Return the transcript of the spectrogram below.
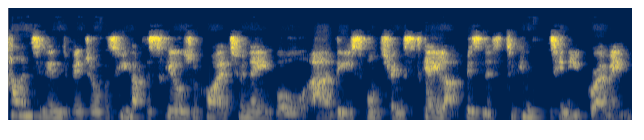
talented individuals who have the skills required to enable uh, the sponsoring scale up business to continue growing.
